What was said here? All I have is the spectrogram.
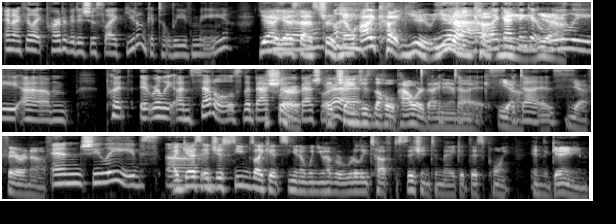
and I feel like part of it is just like you don't get to leave me. Yeah, I guess know? that's true. no, I cut you. You don't cut like me. I think it Yeah. really um, put it really unsettles the bachelor sure or bachelorette. It changes the whole power It dynamic. does. Yeah, It does. yeah, fair enough. And she leaves. I guess um, it just seems like it's you know when you have a really tough decision to make at this point in the game.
